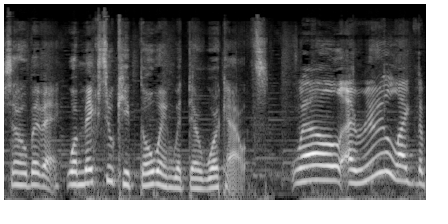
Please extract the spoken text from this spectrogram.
So, baby, what makes you keep going with their workouts? Well, I really like the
